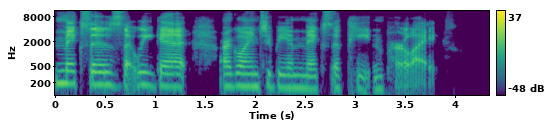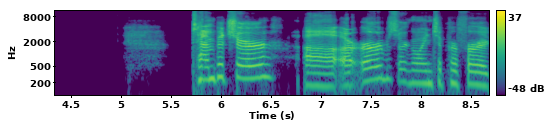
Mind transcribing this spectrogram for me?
mixes that we get are going to be a mix of peat and perlite. Temperature, uh, our herbs are going to prefer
